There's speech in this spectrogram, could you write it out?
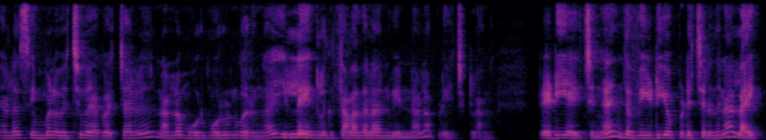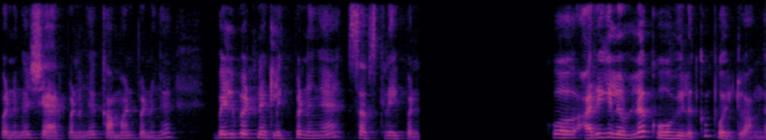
நல்லா சிம்மில் வச்சு வேக வச்சாலும் நல்லா மொறு மொறுன்னு வருங்க. இல்லை எங்களுக்கு தளதளான்னு வேணுனாலும் அப்படி வச்சுக்கலாங்க. ரெடி ஆயிடுச்சுங்க. இந்த வீடியோ பிடிச்சிருந்துன்னா லைக் பண்ணுங்கள் ஷேர் பண்ணுங்கள் கமெண்ட் பண்ணுங்கள் பெல் பட்டனை கிளிக் பண்ணுங்கள் சப்ஸ்கிரைப் பண்ணுங்கள் கோ அருகில் உள்ள கோவிலுக்கும் போயிட்டு வாங்க.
